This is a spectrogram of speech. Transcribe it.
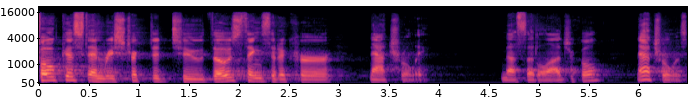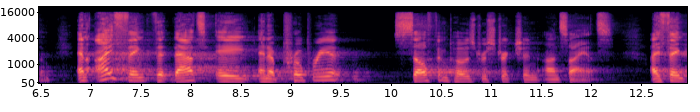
focused and restricted to those things that occur naturally methodological, naturalism. And I think that that's a, an appropriate self imposed restriction on science. I think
